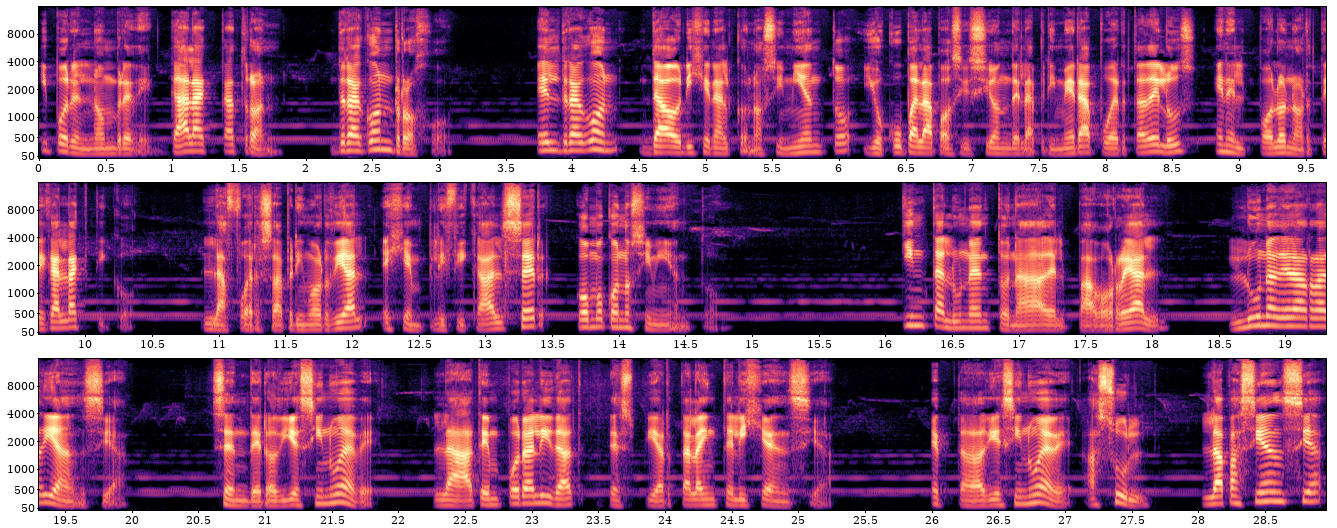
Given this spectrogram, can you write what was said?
y por el nombre de Galactatron, dragón rojo. El dragón da origen al conocimiento y ocupa la posición de la primera puerta de luz en el polo norte galáctico. La fuerza primordial ejemplifica al ser como conocimiento. Quinta luna entonada del pavo real. Luna de la radiancia. Sendero 19. La atemporalidad despierta la inteligencia. Heptada 19, azul. La paciencia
